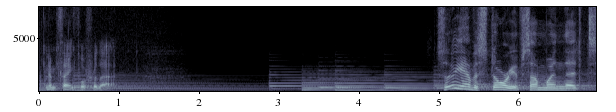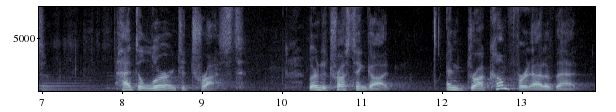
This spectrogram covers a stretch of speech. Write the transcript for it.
And I'm thankful for that. So there you have a story of someone that had to learn to trust, learn to trust in God, and draw comfort out of that,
